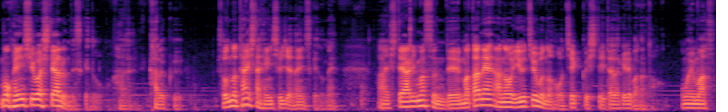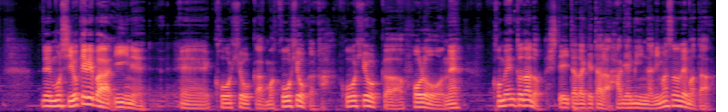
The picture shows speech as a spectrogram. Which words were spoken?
もう編集はしてあるんですけど、はい。軽く。そんな大した編集じゃないんですけどね。はい、してありますんで、またね、あの、YouTube の方チェックしていただければなと思います。で、もしよければ、いいね、えー、高評価、まあ、高評価か。高評価、フォローをね、コメントなどしていただけたら励みになりますので、また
